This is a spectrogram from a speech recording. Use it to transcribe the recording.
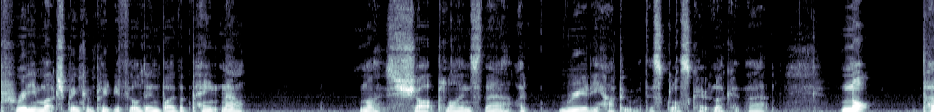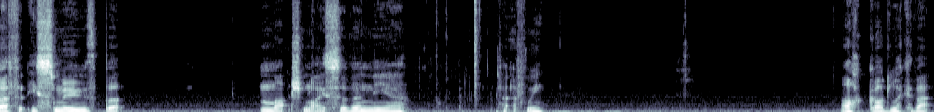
pretty much been completely filled in by the paint now. Nice sharp lines there. I really happy with this gloss coat. Look at that. Not perfectly smooth, but much nicer than the... Uh, if we Oh God, look at that.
